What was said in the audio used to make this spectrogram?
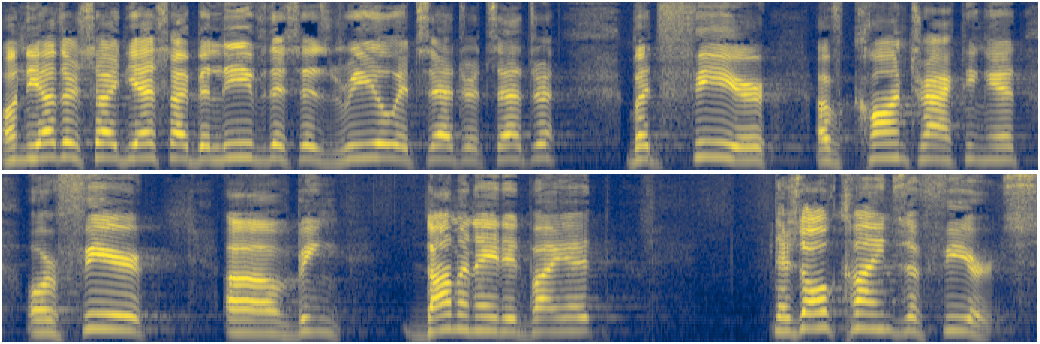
On the other side, yes, I believe this is real, etc., etc., but fear of contracting it or fear of being dominated by it. There's all kinds of fears.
